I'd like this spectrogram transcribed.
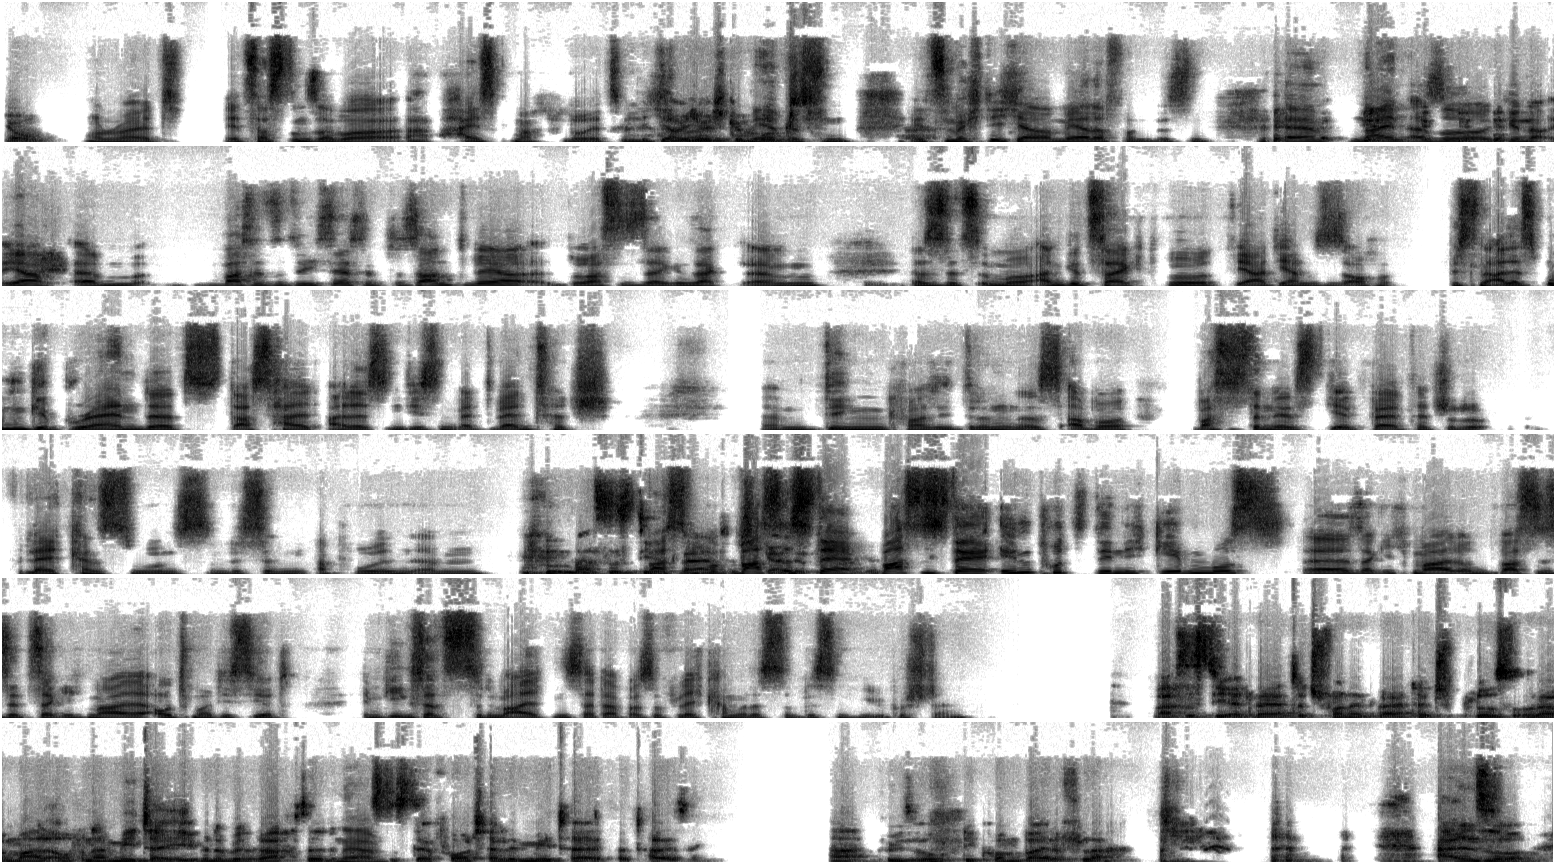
Jo. Alright. Jetzt hast du uns aber heiß gemacht, Flo. Jetzt will ich aber ich mehr wissen. Jetzt möchte ich ja mehr davon wissen. Ähm, nein, also genau, ja, ähm, was jetzt natürlich sehr, sehr interessant wäre, du hast es ja gesagt, ähm, dass es jetzt immer angezeigt wird. Ja, die haben das jetzt auch ein bisschen alles umgebrandet, dass halt alles in diesem Advantage ähm, Ding quasi drin ist. Aber was ist denn jetzt die Advantage oder Vielleicht kannst du uns ein bisschen abholen. Ähm, was ist die was, was ist der Frage. was ist der Input, den ich geben muss, äh, sag ich mal, und was ist jetzt, sag ich mal, automatisiert im Gegensatz zu dem alten Setup? Also vielleicht kann man das so ein bisschen überstellen. Was ist die Advantage von Advantage Plus oder mal auf einer Meta-Ebene betrachtet? Ja. Was ist der Vorteil im Meta-Advertising? Ah, Füße hoch, die kommen beide flach. also,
